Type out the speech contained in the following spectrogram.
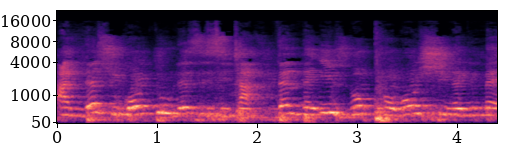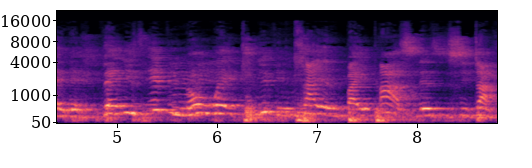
Unless you go through lesi sitha then there is no promotion ekumele. There is even no way to even try and bypass lesi sitha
